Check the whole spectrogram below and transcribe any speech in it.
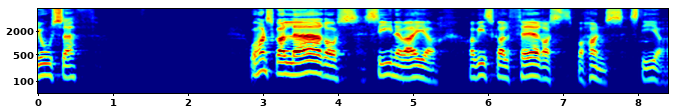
Josef. Og han skal lære oss sine veier, og vi skal ferdes på hans stier.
